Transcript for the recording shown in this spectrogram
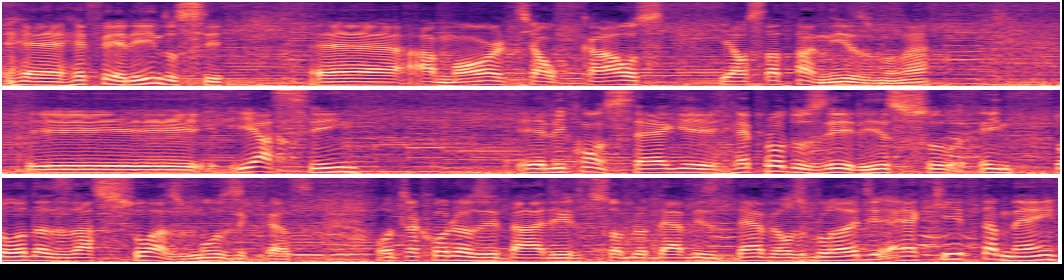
Eh, referindo-se eh, à morte, ao caos e ao satanismo, né? E, e assim ele consegue reproduzir isso em todas as suas músicas. Outra curiosidade sobre o Devil's, Devil's Blood é que também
